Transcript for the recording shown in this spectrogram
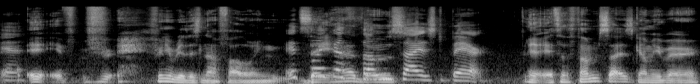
yeah. If for, for anybody that's not following, It's like a had thumb those- sized bear. yeah, it's a thumb-sized gummy bear,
